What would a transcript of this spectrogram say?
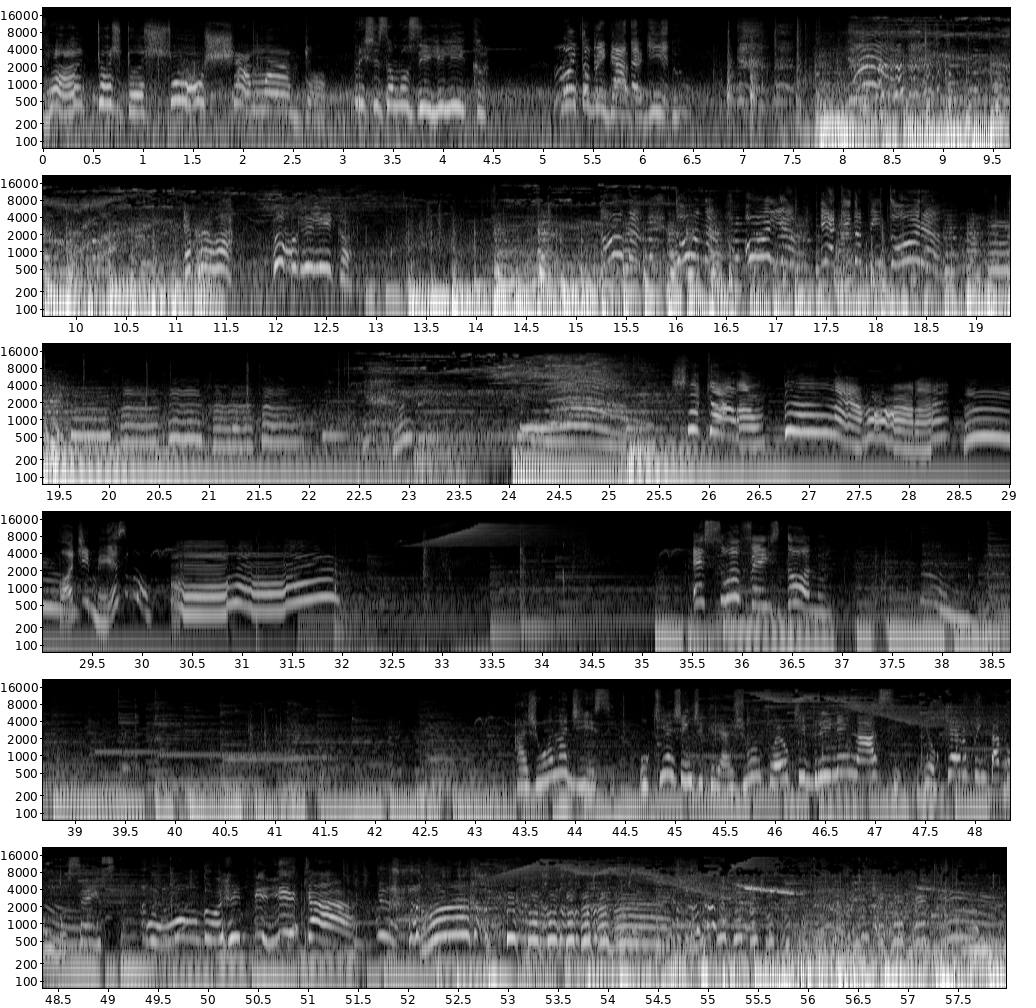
Ventos do Sul chamando! Precisamos ir, Lilica. Muito obrigada, Guido. É pra lá! Vamos, Lilica! Dona! Dona! Olha! É aqui da pintora! Chegaram bem na hora! Pode mesmo? Uhum. A Joana disse: o que a gente cria junto é o que brilha e nasce. Eu quero pintar com vocês o mundo Ripilica! Ventos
